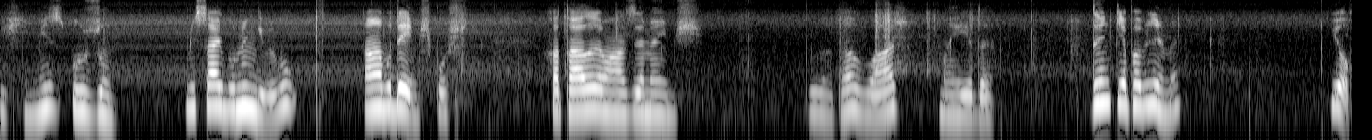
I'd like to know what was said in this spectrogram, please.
İşimiz uzun. Misal bunun gibi bu. Ama bu değilmiş boş. Hatalı malzemeymiş. Burada var mıydı? Dınk yapabilir mi? Yok.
